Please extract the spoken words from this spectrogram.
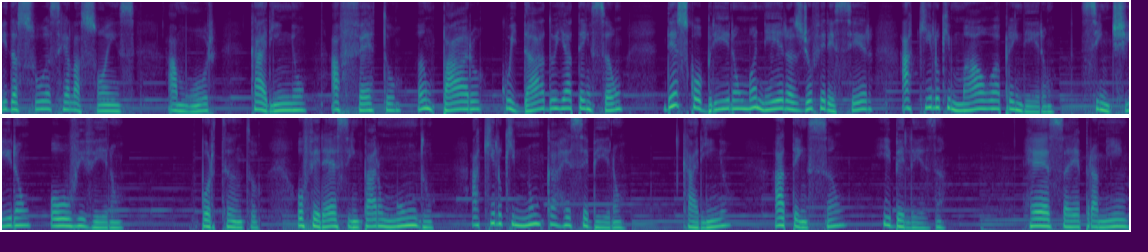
e das suas relações amor, carinho, afeto, amparo, cuidado e atenção, descobriram maneiras de oferecer aquilo que mal aprenderam, sentiram ou viveram. Portanto, oferecem para o mundo aquilo que nunca receberam: carinho, atenção e beleza. Essa é para mim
